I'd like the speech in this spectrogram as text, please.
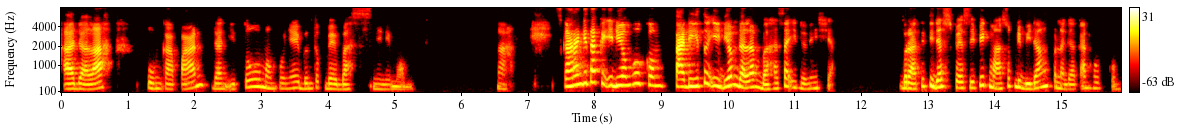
adalah ungkapan dan itu mempunyai bentuk bebas minimum. Nah, sekarang kita ke idiom hukum. Tadi itu idiom dalam bahasa Indonesia berarti tidak spesifik masuk di bidang penegakan hukum.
